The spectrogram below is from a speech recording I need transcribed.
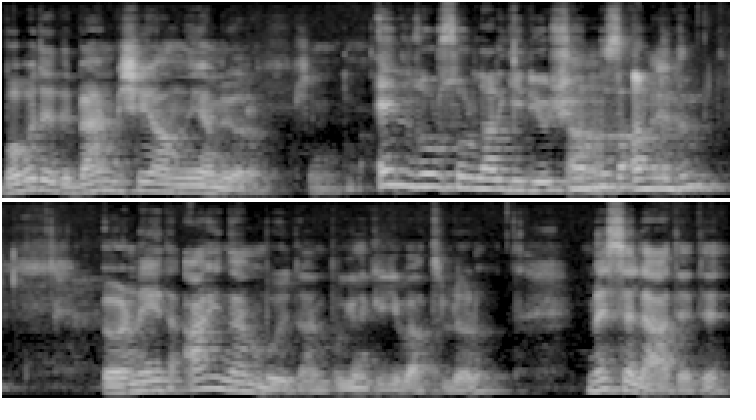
Baba dedi ben bir şey anlayamıyorum. Şimdi En zor sorular geliyor. Şu an Tamam. nasıl anladım? örneği de aynen buydu. Yani bugünkü gibi hatırlıyorum. Mesela dedi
